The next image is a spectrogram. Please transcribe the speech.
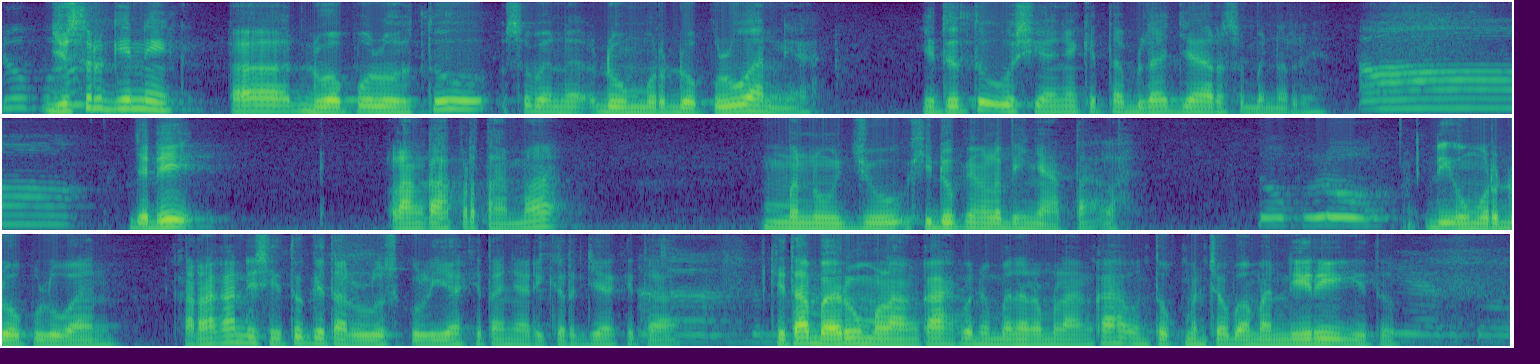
20? Justru gini, eh, 20 tuh sebenarnya di umur 20-an ya. Itu tuh usianya kita belajar sebenarnya. Oh, Jadi langkah pertama menuju hidup yang lebih nyata lah 20. di umur 20-an. Karena kan di situ kita lulus kuliah, kita nyari kerja, kita kita baru melangkah benar-benar melangkah untuk mencoba mandiri gitu. Iya, betul.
